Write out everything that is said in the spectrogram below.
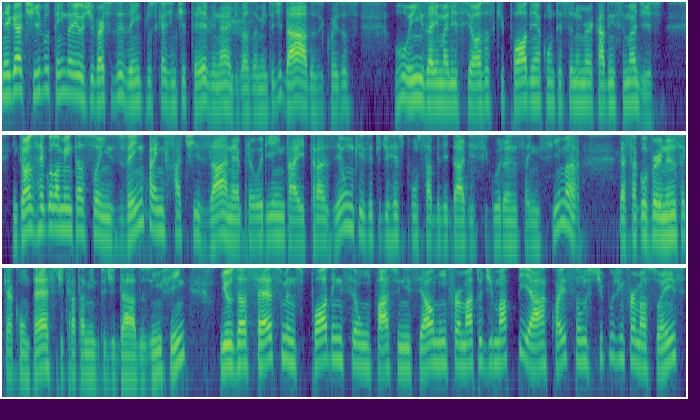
negativo, tendo aí os diversos exemplos que a gente teve, né, de vazamento de dados e coisas ruins aí maliciosas que podem acontecer no mercado em cima disso. Então, as regulamentações vêm para enfatizar, né, para orientar e trazer um quesito de responsabilidade e segurança em cima dessa governança que acontece de tratamento de dados, enfim. E os assessments podem ser um passo inicial num formato de mapear quais são os tipos de informações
